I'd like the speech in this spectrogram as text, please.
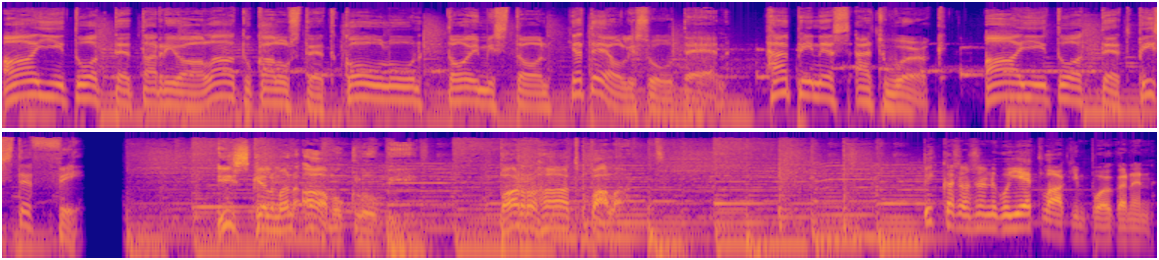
AI Tuotteet tarjoaa laatukalusteet kouluun, toimistoon ja teollisuuteen. Happiness at work. AI Tuotteet.fi Iskelmän aamuklubi. Parhaat palat. Pikkasen on se niin kuin Jetlaakin poikainen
